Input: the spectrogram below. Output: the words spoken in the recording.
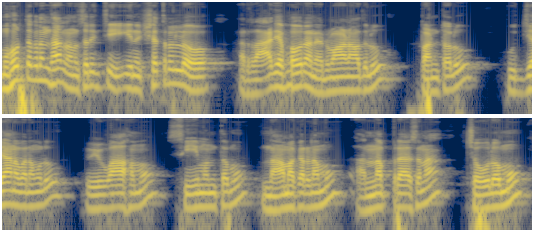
ముహూర్త గ్రంథాలను అనుసరించి ఈ నక్షత్రంలో రాజభవన నిర్మాణాదులు పంటలు ఉద్యానవనములు వివాహము సీమంతము నామకరణము అన్నప్రాసన చౌలము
